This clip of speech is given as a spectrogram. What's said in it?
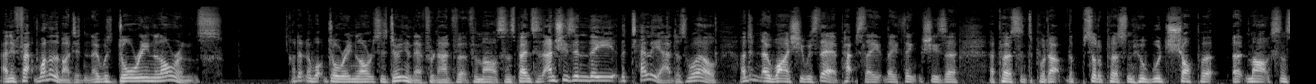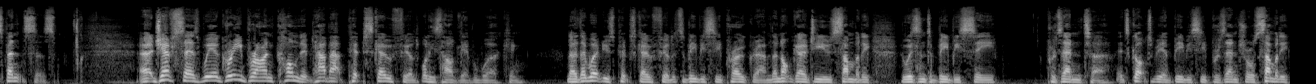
And in fact, one of them I didn't know was Doreen Lawrence. I don't know what Doreen Lawrence is doing in there for an advert for Marks and Spencer's. And she's in the, the telly ad as well. I didn't know why she was there. Perhaps they, they think she's a, a person to put up, the sort of person who would shop at, at Marks and Spencer's. Uh, Jeff says, we agree Brian Conley. How about Pip Schofield? Well, he's hardly ever working. No, they won't use Pip Schofield. It's a BBC programme. They're not going to use somebody who isn't a BBC presenter. It's got to be a BBC presenter or somebody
